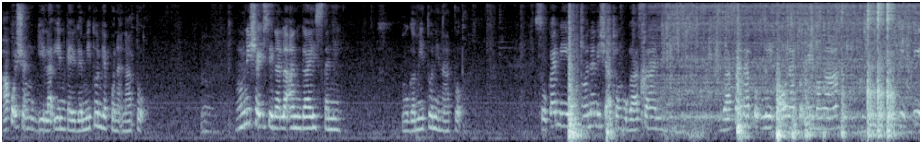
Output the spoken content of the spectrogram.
ako siyang gilain kay gamiton gyapon na nato. Muni siya sinalaan guys kani. Mo gamito ni nato. So kani mo na ni siya atong hugasan. Hugasan nato ni kao nato ni mga kiki.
